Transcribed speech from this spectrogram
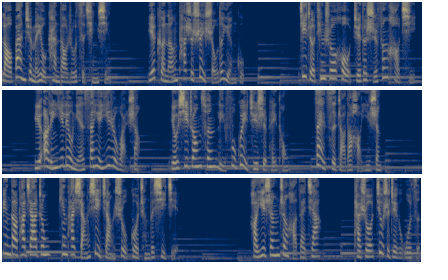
老伴却没有看到如此情形，也可能他是睡熟的缘故。记者听说后觉得十分好奇，于二零一六年三月一日晚上，由西庄村李富贵居士陪同，再次找到好医生，并到他家中听他详细讲述过程的细节。郝医生正好在家，他说就是这个屋子，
